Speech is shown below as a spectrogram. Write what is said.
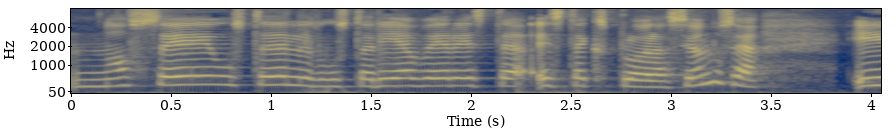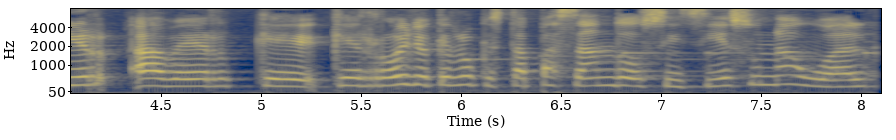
no sé, ¿ustedes les gustaría ver esta, esta exploración? O sea, ir a ver qué, qué, rollo, qué es lo que está pasando, si, si es un nahual,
